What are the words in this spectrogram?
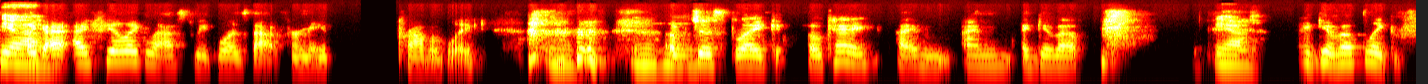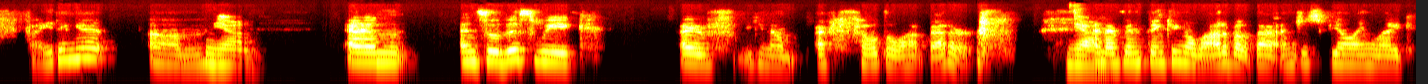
Yeah. Like I, I feel like last week was that for me probably. Mhm. of just like okay i'm i'm i give up. Yeah. I give up like fighting it. Um yeah and and so this week i've you know i've felt a lot better yeah and i've been thinking a lot about that and just feeling like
